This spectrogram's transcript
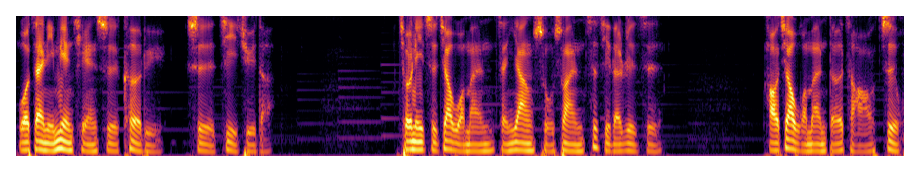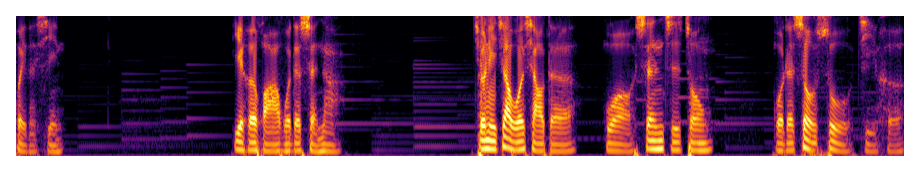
我在你面前是客旅，是寄居的。求你指教我们怎样数算自己的日子，好叫我们得着智慧的心。耶和华我的神啊，求你叫我晓得我生之中，我的寿数几何，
